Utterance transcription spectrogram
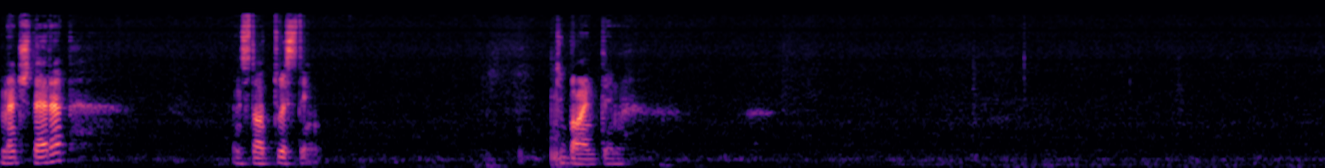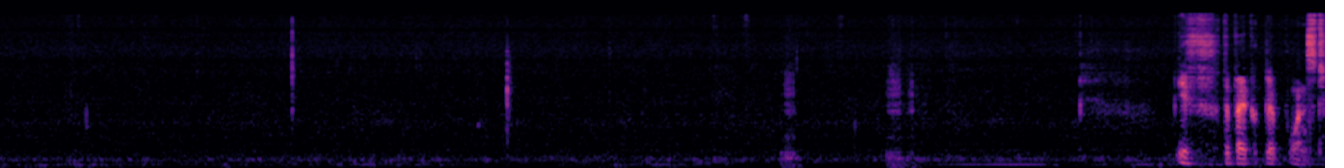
Match that up and start twisting to bind them if the paperclip wants to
